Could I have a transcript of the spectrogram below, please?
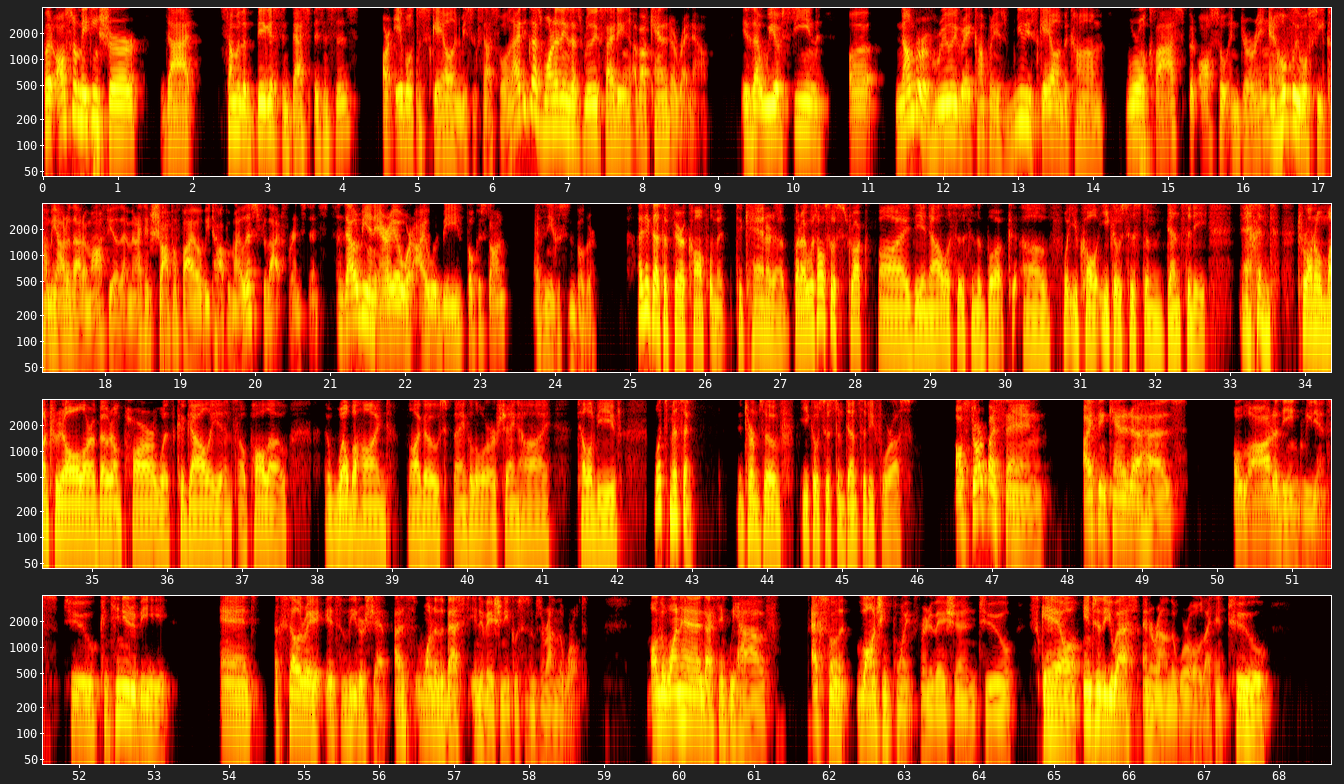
but also making sure that some of the biggest and best businesses are able to scale and be successful. And I think that's one of the things that's really exciting about Canada right now is that we have seen a number of really great companies really scale and become world class, but also enduring. And hopefully we'll see coming out of that a mafia them. And I think Shopify will be top of my list for that, for instance. That would be an area where I would be focused on as an ecosystem builder. I think that's a fair compliment to Canada, but I was also struck by the analysis in the book of what you call ecosystem density. And Toronto and Montreal are about on par with Kigali and Sao Paulo, well behind Lagos, Bangalore, Shanghai, Tel Aviv. What's missing? In terms of ecosystem density for us? I'll start by saying I think Canada has a lot of the ingredients to continue to be and accelerate its leadership as one of the best innovation ecosystems around the world. On the one hand, I think we have excellent launching point for innovation to scale into the US and around the world. I think two,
